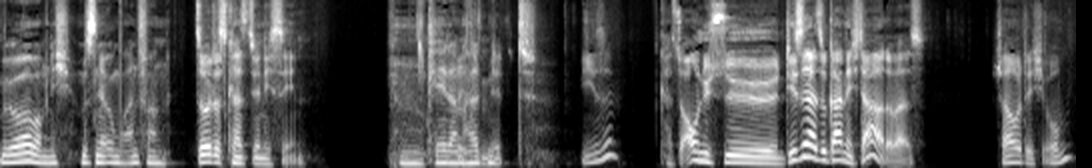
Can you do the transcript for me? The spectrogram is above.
Ja, warum nicht? Müssen ja irgendwo anfangen. So, das kannst du nicht sehen. Hm, Okay, dann halt mit- mit. Wiese? Kannst du auch nicht sehen. Die sind also gar nicht da, oder was? Schau dich um.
